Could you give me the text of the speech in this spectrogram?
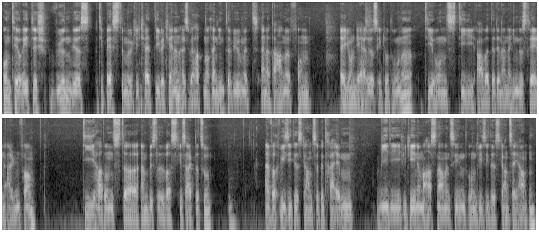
Und theoretisch würden wir es die beste Möglichkeit, die wir kennen. Also wir hatten auch ein Interview mit einer Dame von äh, Jonierius Equadruna, die uns, die arbeitet in einer industriellen Algenfarm. Die hat uns da ein bisschen was gesagt dazu. Einfach wie sie das Ganze betreiben, wie die Hygienemaßnahmen sind und wie sie das Ganze ernten.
